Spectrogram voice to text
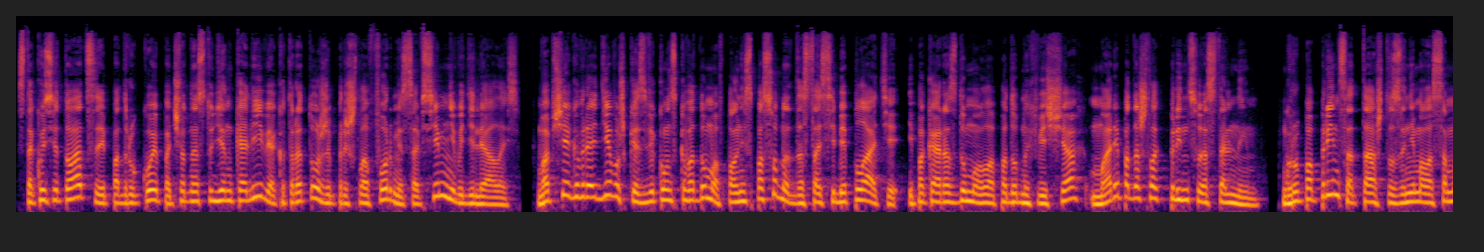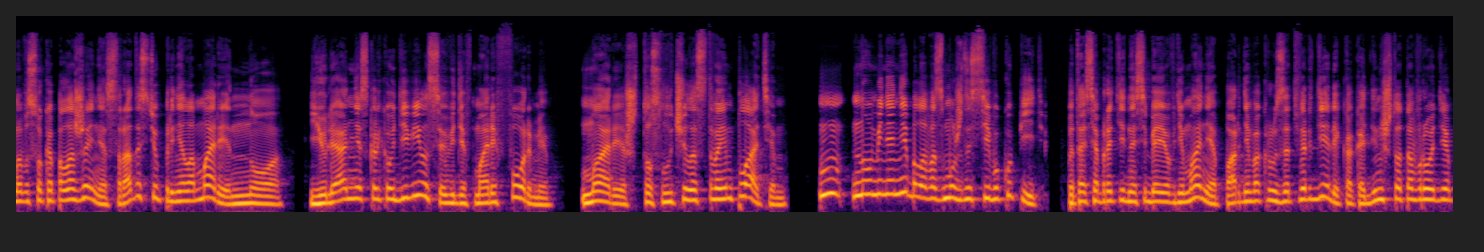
С такой ситуацией под рукой почетная студентка Оливия, которая тоже пришла в форме, совсем не выделялась. Вообще говоря, девушка из Виконского дома вполне способна достать себе платье, и пока я раздумывала о подобных вещах, Мари подошла к принцу и остальным. Группа принца, та, что занимала самое высокое положение, с радостью приняла Мари, но... Юлиан несколько удивился, увидев Мари в форме. «Мари, что случилось с твоим платьем?» «М, но у меня не было возможности его купить». Пытаясь обратить на себя ее внимание, парни вокруг затвердели, как один что-то вроде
